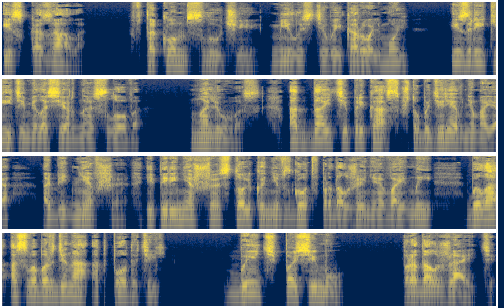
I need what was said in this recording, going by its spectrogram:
и сказала, — В таком случае, милостивый король мой, изреките милосердное слово. Молю вас, отдайте приказ, чтобы деревня моя обедневшая и перенесшая столько невзгод в продолжение войны, была освобождена от податей. Быть посему. Продолжайте.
